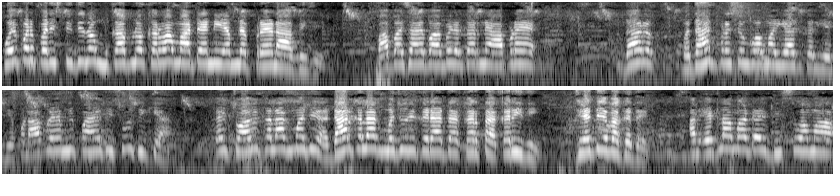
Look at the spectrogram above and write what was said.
કોઈ પણ પરિસ્થિતિનો મુકાબલો કરવા માટેની એમને પ્રેરણા આપી છે. બાબા સાહેબ આંબેડકરને આપણે દર બધા જ પ્રસંગોમાં યાદ કરીએ છીએ. પણ આપણે એમની પાસેથી શું શીખ્યા? કઈ ચોવીસ કલાકમાં જે અઢાર કલાક મજૂરી કર્યા હતા, કરતા, કરી હતી, જે તે વખતે. અને એટલા માટે વિશ્વમાં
